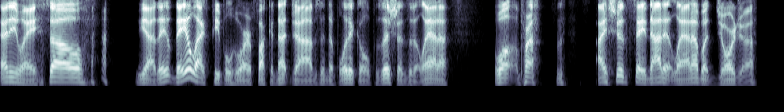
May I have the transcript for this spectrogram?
Anyway, so yeah, they they elect people who are fucking nut jobs into political positions in Atlanta. Well, I should say not Atlanta, but Georgia.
